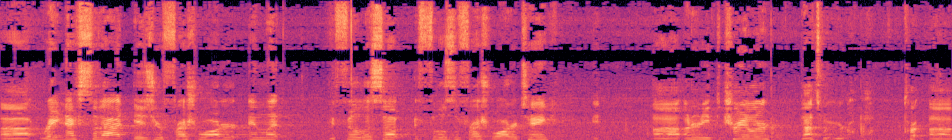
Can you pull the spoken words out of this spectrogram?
Uh, right next to that is your freshwater inlet you fill this up, it fills the fresh water tank uh, underneath the trailer. That's what your uh,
